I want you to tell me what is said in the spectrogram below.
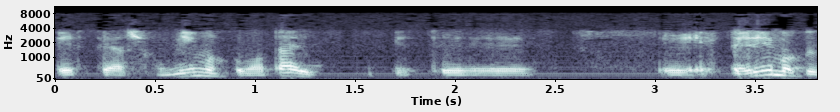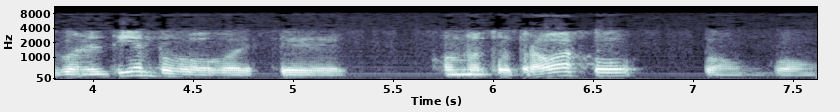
este, asumimos como tal. Este, esperemos que con el tiempo, este, con nuestro trabajo, con, con,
